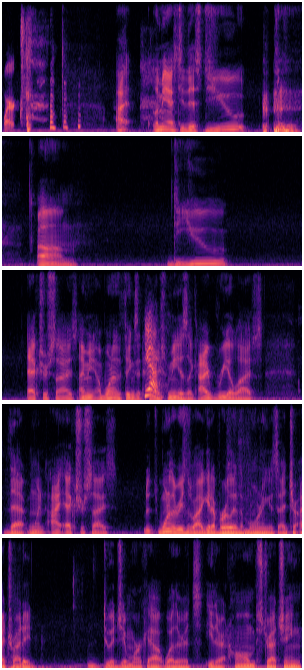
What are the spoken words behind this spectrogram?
works. I let me ask you this: Do you, um, do you exercise? I mean, one of the things that Yeah. helps me is like I realize that when I exercise, one of the reasons why I get up early in the morning is I try, I try to do a gym workout, whether it's either at home stretching,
